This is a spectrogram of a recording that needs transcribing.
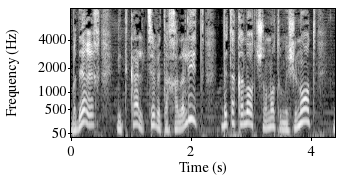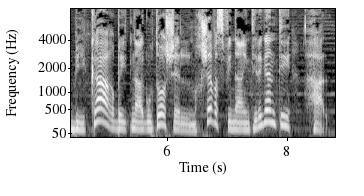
בדרך נתקל צוות החללית בתקלות שונות ומשונות, בעיקר בהתנהגותו של מחשב הספינה האינטליגנטי, הל.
